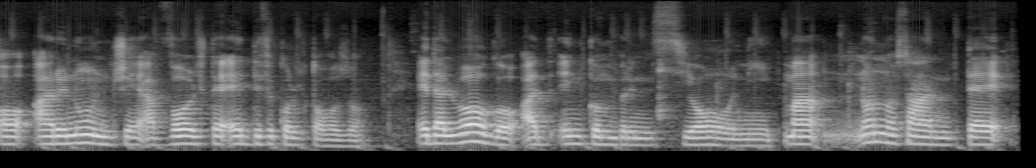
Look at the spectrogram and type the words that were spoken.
o a rinunce a volte è difficoltoso e dà luogo ad incomprensioni, ma nonostante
